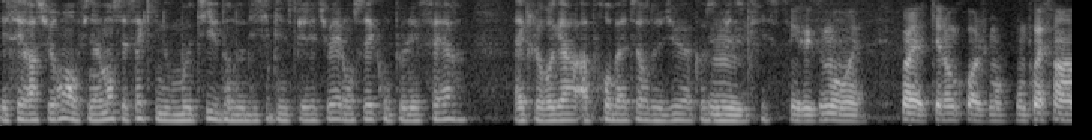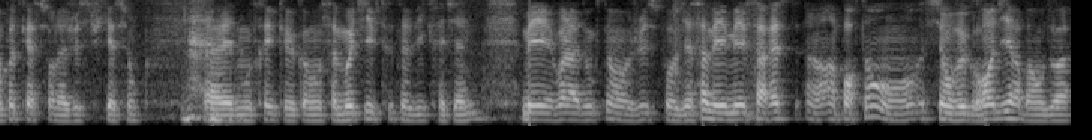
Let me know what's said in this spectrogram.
et c'est rassurant. Finalement, c'est ça qui nous motive dans nos disciplines spirituelles. On sait qu'on peut les faire avec le regard approbateur de Dieu à cause de Mm. Jésus-Christ. Exactement, ouais. Ouais, quel encouragement. On pourrait faire un podcast sur la justification euh, et de montrer que comment ça motive toute notre vie chrétienne. Mais voilà, donc non, juste pour dire ça, mais, mais ça reste important. On- si on veut grandir, bah, on doit.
